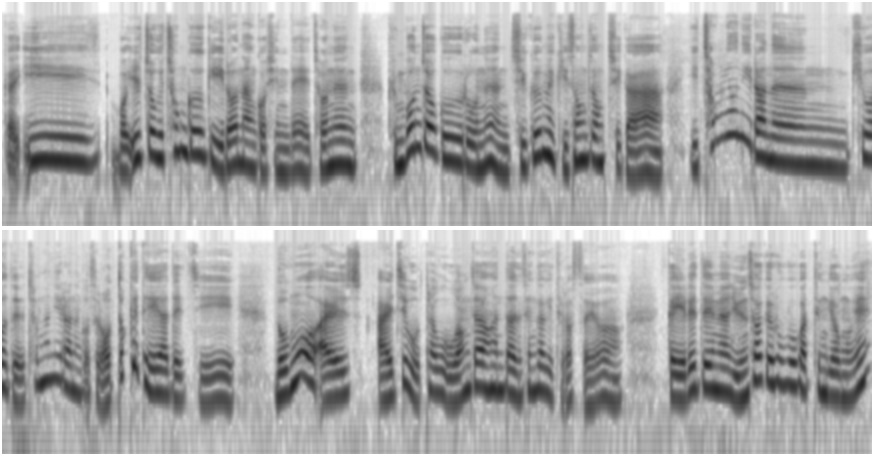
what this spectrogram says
그러니까 이 뭐 일종의 총극이 일어난 것인데 저는 근본적으로는 지금의 기성 정치가 이 청년이라는 키워드, 청년이라는 것을 어떻게 대해야 될지 너무 알, 알지 못하고 우왕좌왕한다는 생각이 들었어요. 그러니까 예를 들면 윤석열 후보 같은 경우에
